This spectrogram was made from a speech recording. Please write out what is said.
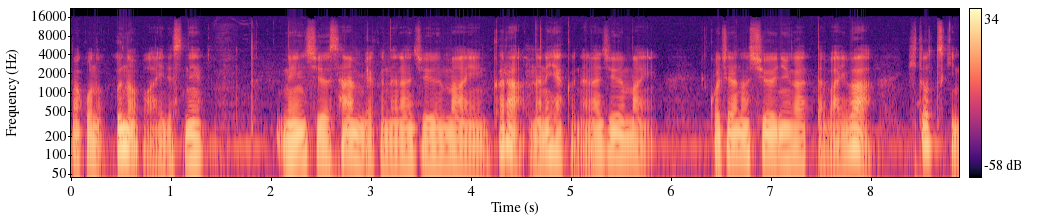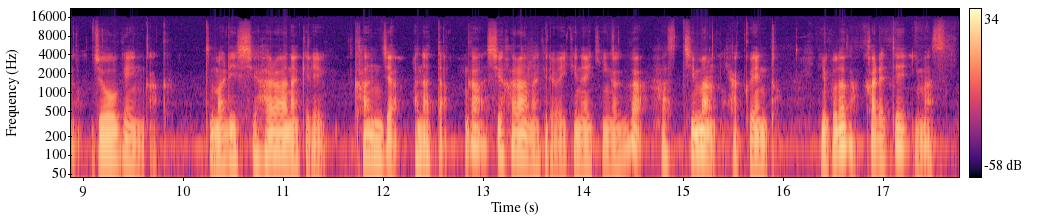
まあ、この「う」の場合ですね年収370万円から770万円。こちらの収入があった場合は1月の上限額つまり支払わなければ患者あなたが支払わなければいけない金額が8万100円ということが書かれています。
